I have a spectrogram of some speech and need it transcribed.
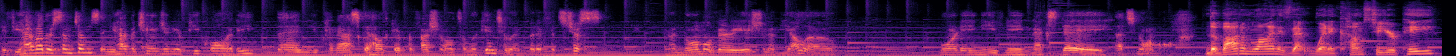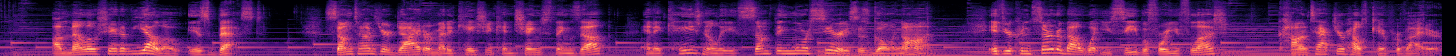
if you have other symptoms and you have a change in your pee quality, then you can ask a healthcare professional to look into it. But if it's just a normal variation of yellow, morning, evening, next day, that's normal. The bottom line is that when it comes to your pee, a mellow shade of yellow is best. Sometimes your diet or medication can change things up, and occasionally something more serious is going on. If you're concerned about what you see before you flush, contact your healthcare provider.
